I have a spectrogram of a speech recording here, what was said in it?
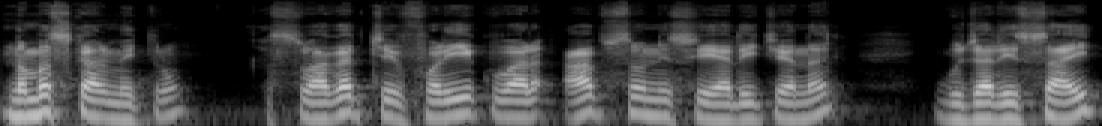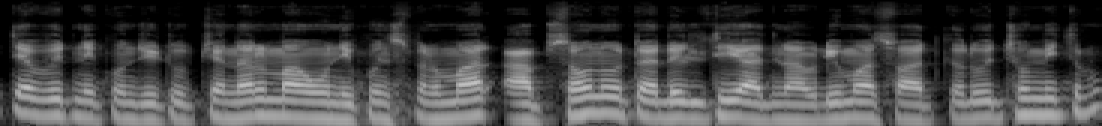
નમસ્કાર મિત્રો, સ્વાગત છે ફરી એકવાર આપ સૌની સિયારી ચેનલ ગુજરાતી સાહિત્ય વિદ નિકુંજ યુટ્યુબ ચેનલમાં. હું નિકુંજ પરમાર, આપ સૌનું તદિલથી આજના વિડીયોમાં સ્વાગત કરું છું મિત્રો.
